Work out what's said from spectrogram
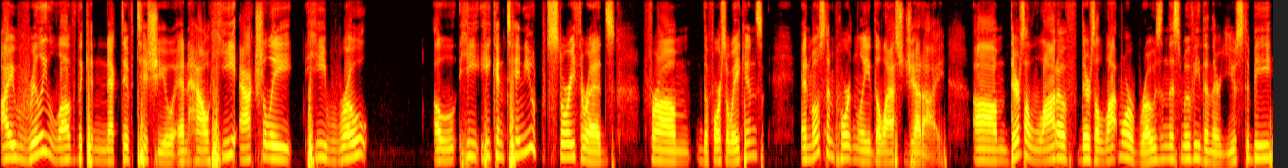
I really love the connective tissue and how he actually he wrote a he he continued story threads from the Force Awakens and most importantly the Last Jedi. Um, there's a lot of there's a lot more Rose in this movie than there used to be.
